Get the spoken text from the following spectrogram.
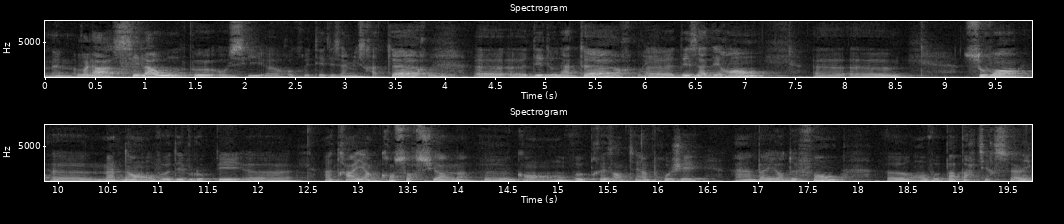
même Mhm. voilà. C'est là où on peut aussi recruter des administrateurs, Mhm. des donateurs, Oui. des adhérents. Souvent, euh, maintenant, on veut développer euh, un travail en consortium euh, Mhm. quand on veut présenter un projet à un bailleur de fonds. on ne veut pas partir seul.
